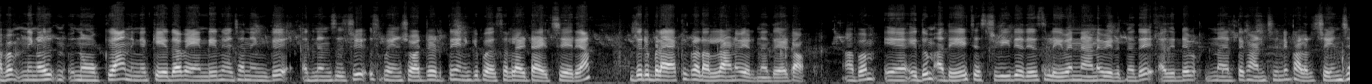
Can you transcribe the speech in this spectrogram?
അപ്പം നിങ്ങൾ നോക്കുക. നിങ്ങൾക്ക് ഏതാ വേണ്ടതെന്ന് വെച്ചാൽ നിങ്ങൾക്ക് അതിനനുസരിച്ച് സ്ക്രീൻഷോട്ട് എടുത്ത് എനിക്ക് പേഴ്സണലായിട്ട് അയച്ചു തരാം. ഇതൊരു ബ്ലാക്ക് കളറിലാണ് വരുന്നത് കേട്ടോ. അപ്പം ഇതും അതേ ചെസ്റ്റ് വീതി അതേ സ്ലീവ് തന്നെയാണ് വരുന്നത്. അതിന്റെ നേരത്തെ കാണിച്ചതിന്റെ കളർ ചേഞ്ച്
